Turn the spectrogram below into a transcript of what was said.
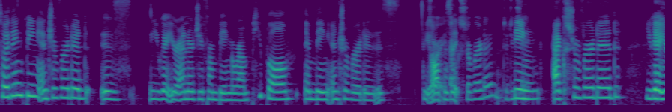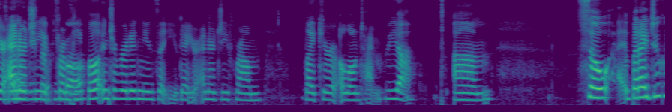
So I think being introverted is you get your energy from being around people, and being introverted is the Sorry, opposite. Extroverted? Did you being extroverted, you get You your energy, energy from, from people. people. Introverted means that you get your energy from like your alone time. Yeah. Um so but I do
